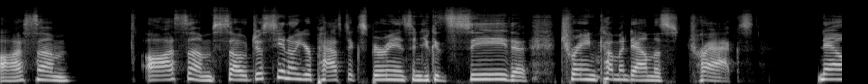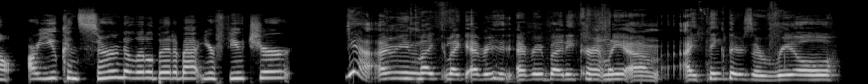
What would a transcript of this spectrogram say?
Awesome. Awesome. So just, you know, your past experience and you could see the train coming down the tracks. Now, are you concerned a little bit about your future? Yeah, I mean like like every everybody currently um I think there's a real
